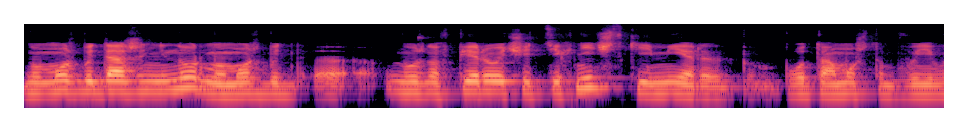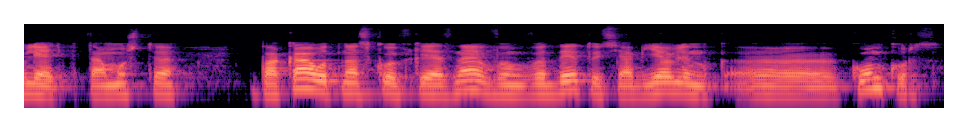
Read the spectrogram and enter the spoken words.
ну, может быть, даже не нормы, может быть, э, нужно в первую очередь технические меры по тому, чтобы выявлять, потому что пока, вот насколько я знаю, в МВД, то есть объявлен э, конкурс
